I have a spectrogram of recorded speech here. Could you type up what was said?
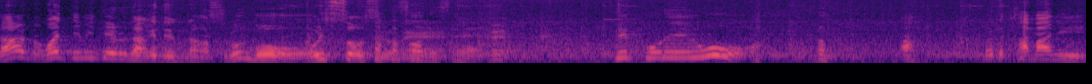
なんかこうやって見てるだけでなんかすごいもう美味しそうですよね。そうですね。でこれをあこうやって釜に。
